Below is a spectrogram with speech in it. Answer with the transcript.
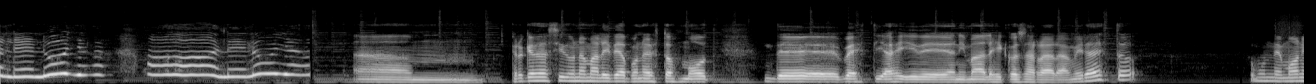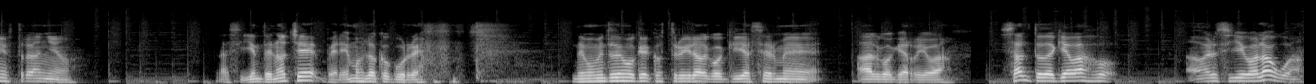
¡Aleluya! ¡Aleluya! creo que ha sido una mala idea poner estos mods de bestias y de animales y cosas raras. Mira esto. Como un demonio extraño. La siguiente noche veremos lo que ocurre. de momento tengo que construir algo aquí y hacerme algo aquí arriba. Salto de aquí abajo. A ver si llego al agua.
